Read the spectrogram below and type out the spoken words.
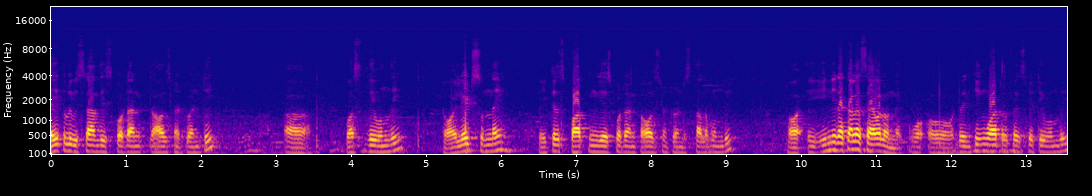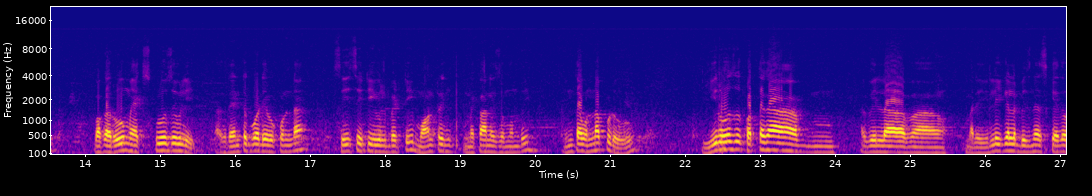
రైతులు విశ్రాంతి తీసుకోవడానికి కావాల్సినటువంటి వసతి ఉంది టాయిలెట్స్ ఉన్నాయి వెహికల్స్ పార్కింగ్ చేసుకోవడానికి కావాల్సినటువంటి స్థలం ఉంది. ఇన్ని రకాల సేవలు ఉన్నాయి డ్రింకింగ్ వాటర్ ఫెసిలిటీ ఉంది. ఒక రూమ్ ఎక్స్క్లూజివ్లీ అది రెంట్ కూడా ఇవ్వకుండా సీసీటీవీలు పెట్టి మానిటరింగ్ మెకానిజం ఉంది. ఇంత ఉన్నప్పుడు ఈరోజు కొత్తగా వీళ్ళ మరి ఇల్లీగల్ బిజినెస్కి ఏదో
